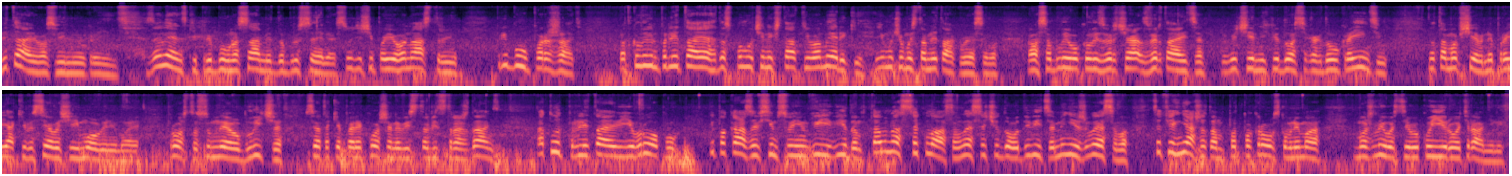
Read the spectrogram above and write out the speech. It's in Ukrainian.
Вітаю вас, вільні українці. Зеленський прибув на саміт до Брюсселя. Судячи по його настрою, прибув поражать. От коли він прилітає до Сполучених Штатів Америки, йому чомусь там не так весело. А особливо коли зверча- звертається в вечірніх відосиках до українців, ну там взагалі не про які веселища і мови немає. Просто сумне обличчя, все таке перекошене від, від страждань. А тут прилітає в Європу і показує всім своїм ві- відом. Та в нас все класно, в нас все чудово. Дивіться, мені ж весело. Це фігня, що там під Покровськом немає можливості евакуювати ранених.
